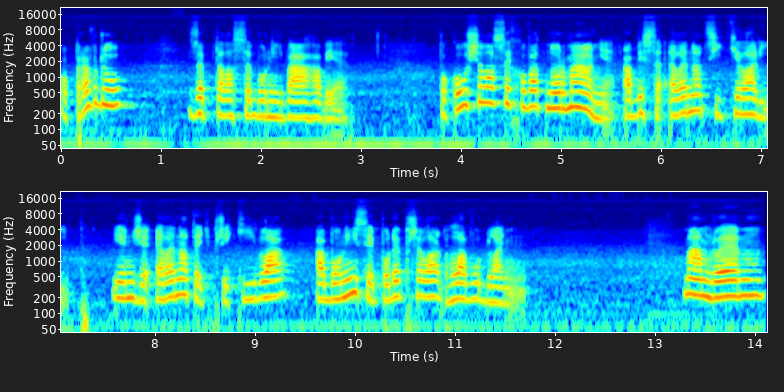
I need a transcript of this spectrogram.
Opravdu? Zeptala se Bonnie váhavě. Pokoušela se chovat normálně, aby se Elena cítila líp jenže Elena teď přikývla a Bonnie si podepřela hlavu dlaní. Mám dojem,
